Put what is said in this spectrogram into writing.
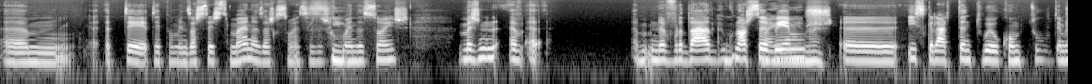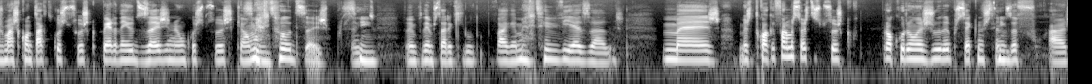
um, até, até pelo menos às seis semanas, acho que são essas as sim. recomendações. Mas a, a, a, na verdade, o que nós sabemos, uh, e se calhar tanto eu como tu, temos mais contacto com as pessoas que perdem o desejo e não com as pessoas que aumentam o desejo. Portanto, sim. também podemos estar aqui vagamente enviesadas. Mas, mas de qualquer forma, são estas pessoas que procuram ajuda, por isso é que nos estamos a focar.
